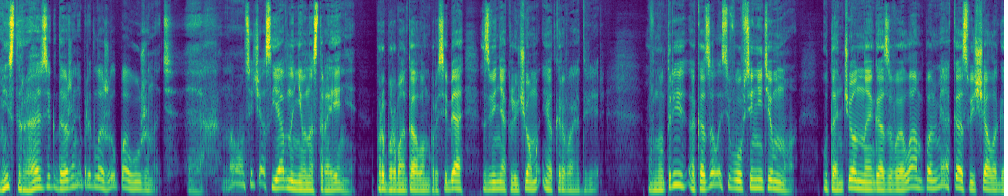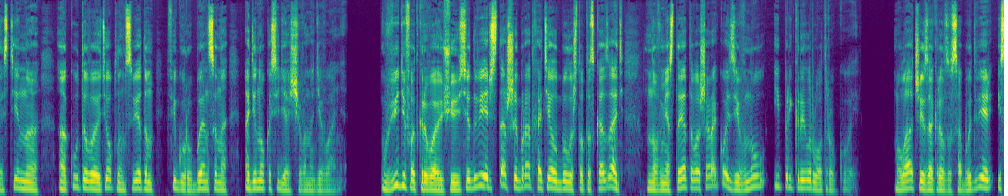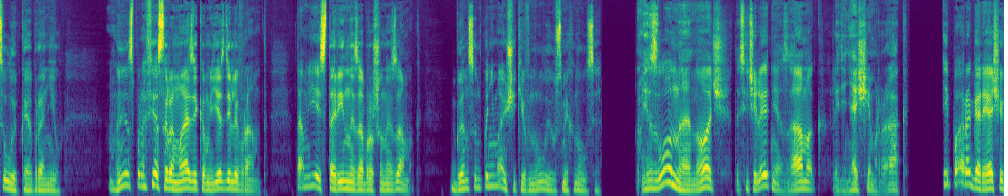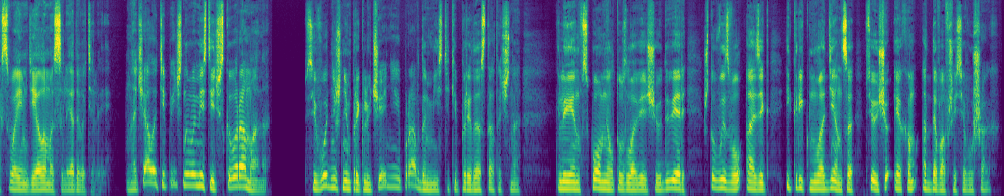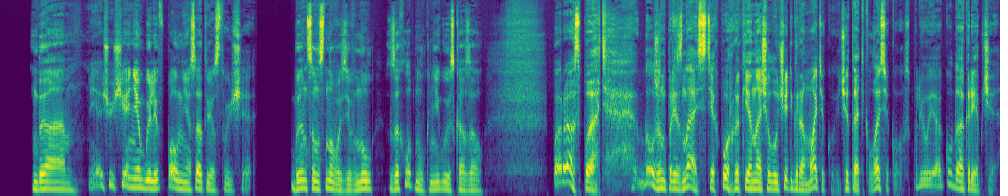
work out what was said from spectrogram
Мистер Азик даже не предложил поужинать. Эх, но он сейчас явно не в настроении. Пробормотал он про себя, звеня ключом и открывая дверь. Внутри оказалось вовсе не темно. Утонченная газовая лампа мягко освещала гостиную, окутывая теплым светом фигуру Бенсона, одиноко сидящего на диване. Увидев открывающуюся дверь, старший брат хотел было что-то сказать, но вместо этого широко зевнул и прикрыл рот рукой. Младший закрыл за собой дверь и с улыбкой обронил. «Мы с профессором Азиком ездили в Рамт. Там есть старинный заброшенный замок». Бенсон, понимающе кивнул и усмехнулся. «Безлунная ночь, тысячелетний замок, леденящий мрак и пара горящих своим делом исследователей. Начало типичного мистического романа». В сегодняшнем приключении правда мистики предостаточно — Клиент вспомнил ту зловещую дверь, что вызвал Азик, и крик младенца, все еще эхом отдававшийся в ушах. Да, и ощущения были вполне соответствующие. Бенсон снова зевнул, захлопнул книгу и сказал, «Пора спать. Должен признать, с тех пор, как я начал учить грамматику и читать классику, сплю я куда крепче».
